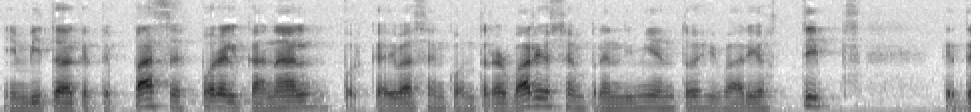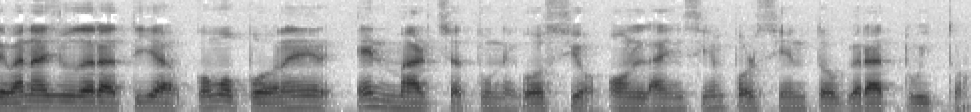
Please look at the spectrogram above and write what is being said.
invito a que te pases por el canal porque ahí vas a encontrar varios emprendimientos y varios tips que te van a ayudar a ti a cómo poner en marcha tu negocio online 100% gratuito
